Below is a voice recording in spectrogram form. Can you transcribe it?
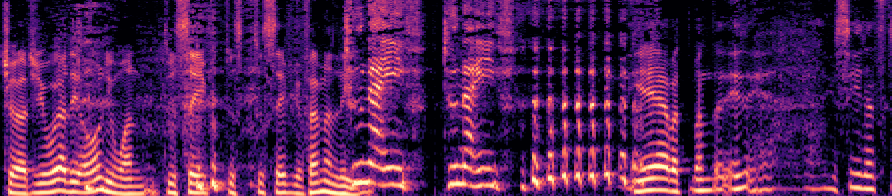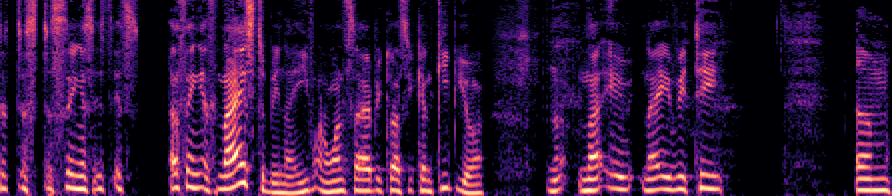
church. You were the only one to save to to save your family. Too naive, too naive. yeah, but when it, you see, that's the thing is, it's, it's I think it's nice to be naive on one side because you can keep your na- naive, naivety, um,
